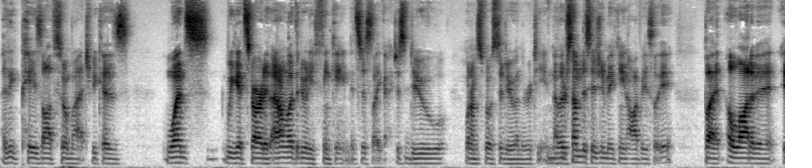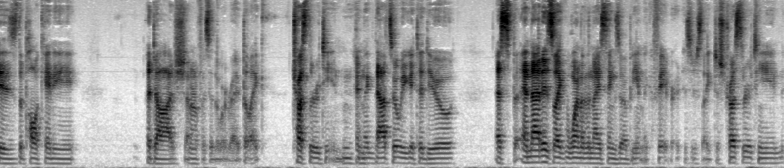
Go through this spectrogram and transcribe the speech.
I think pays off so much because once we get started, I don't have to do any thinking. It's just like I just do what I'm supposed to do in the routine. Now there's some decision making, obviously, but a lot of it is the Paul Kenny adage. I don't know if I said the word right, but like trust the routine, and mm-hmm. like that's what we get to do. And that is like one of the nice things about being like a favorite is just like just trust the routine.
